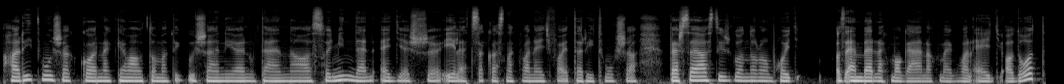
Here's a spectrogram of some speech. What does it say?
ha ritmus, akkor nekem automatikusan jön utána az, hogy minden egyes életszakasznak van egyfajta ritmusa. Persze azt is gondolom, hogy az embernek magának megvan egy adott,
